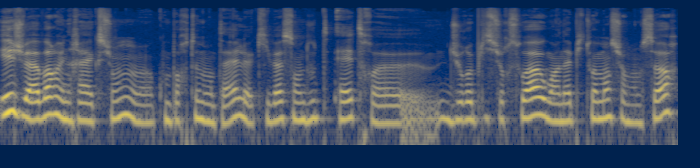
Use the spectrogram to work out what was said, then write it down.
et je vais avoir une réaction comportementale qui va sans doute être du repli sur soi ou un apitoiement sur mon sort,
